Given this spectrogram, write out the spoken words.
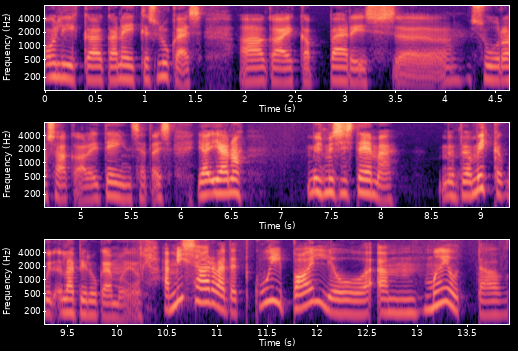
oli ikka ka neid, kes luges, aga ikka päris äh, suur osakaal ei teinud seda ja, ja noh, mis me siis teeme? Me peame ikka läbi lugema ju. aga mis sa arvad, et kui palju ähm, mõjutav,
